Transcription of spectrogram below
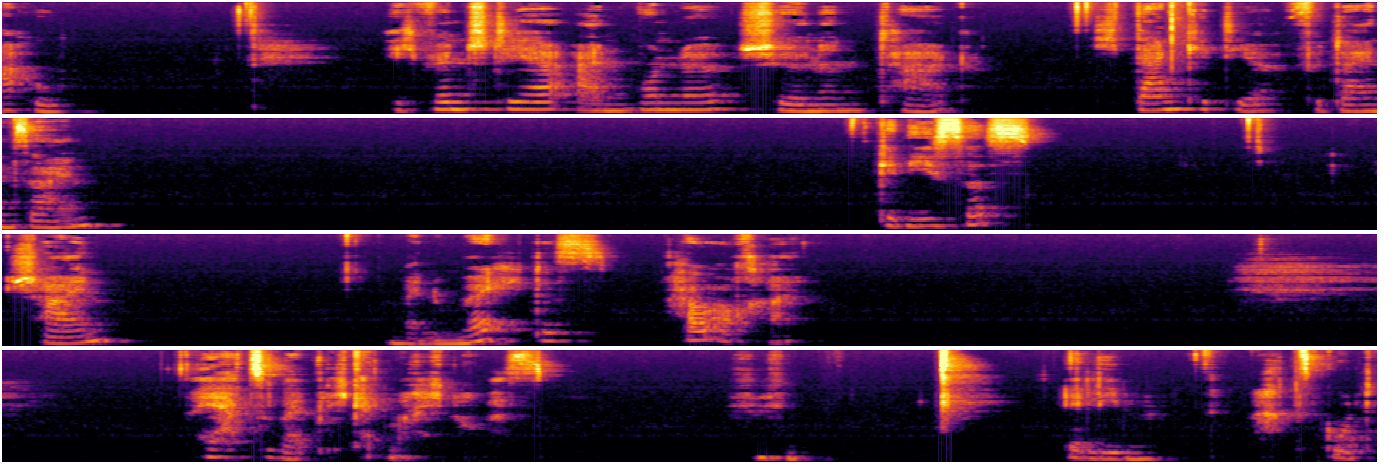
Ahu. Ich wünsche dir einen wunderschönen Tag. Ich danke dir für dein Sein Genieß es. Schein. Und wenn du möchtest, hau auch rein. Ja, zur Weiblichkeit mache ich noch was. Ihr Lieben, macht's gut.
